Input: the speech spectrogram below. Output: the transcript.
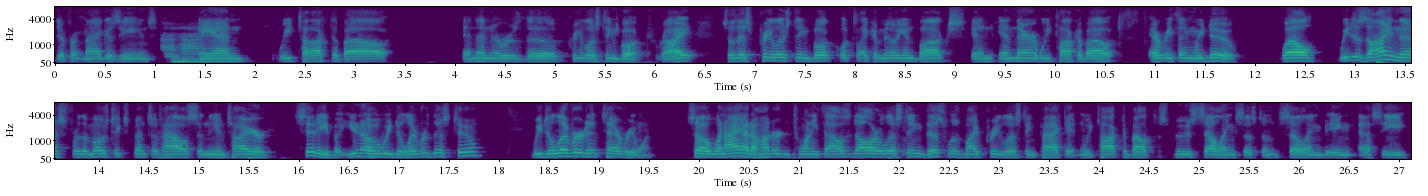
different magazines uh-huh. and we talked about and then there was the pre-listing book, right? So this pre-listing book looks like a million bucks and in there we talk about everything we do. Well, we designed this for the most expensive house in the entire city, but you know who we delivered this to? We delivered it to everyone. So when I had a hundred and twenty thousand dollar listing, this was my pre-listing packet, and we talked about the smooth selling system, selling being S E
